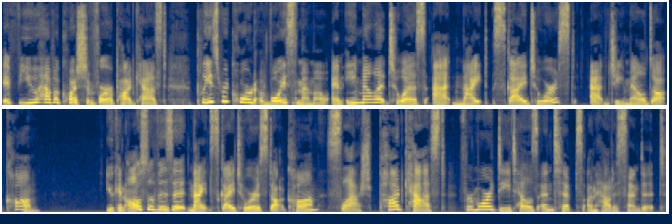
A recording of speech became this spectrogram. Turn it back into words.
If you have a question for our podcast, please record a voice memo and email it to us at nightskytourist at gmail.com. You can also visit nightskytourist.com slash podcast for more details and tips on how to send it.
